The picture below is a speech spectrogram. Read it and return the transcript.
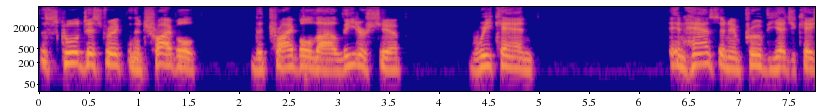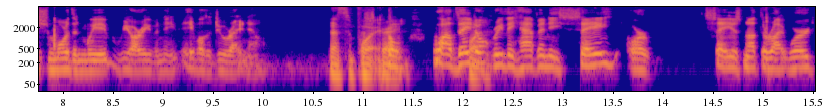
the school district and the tribal the tribal uh, leadership, we can enhance and improve the education more than we we are even able to do right now. That's important. great. While they Right. don't really have any say, or say is not the right word,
